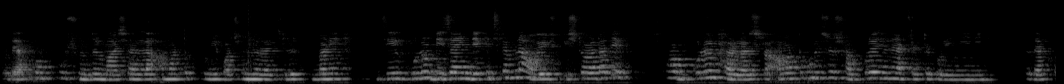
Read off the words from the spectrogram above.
তো দেখো, খুব সুন্দর মার্শাল্লাহ আমার তো খুবই পছন্দ লাগছিল। মানে যেগুলো ডিজাইন দেখেছিলাম না, ওই স্টলটাতে সবগুলোই ভালো লাগছিল। আমার তো মনে হচ্ছিল সবগুলোই যেন একটা একটা করে নিয়ে নিই। তো দেখো,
